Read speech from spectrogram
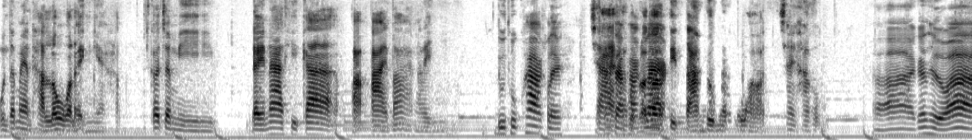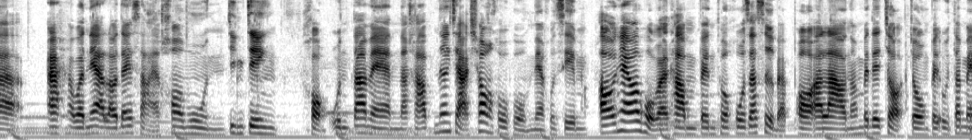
อุลตร้าแมนทาโร่อะไรอย่างเงี้ยครับ ก็จะมีไดนาที่กล้าปะปลายบ้างอะไรอย่างงี้ ดูทุกภาคเลย ใช่ตั้งคแต่รับผมภาคแล้วแรก็กติดตามดูมาตลอดใช่ครับผมอ่าก็ถือว่าอะวันเนี้ยเราได้สายข้อมูลจริง ๆ ของอุลตร้าแมนนะครับ เนื่องจากช่องของผมเนี่ยคุณซิม เอาง่ายๆว่าผมอะทำเป็นโทโคซัสึแบบออ r าราวเนาะไม่ได้เจาะจงเป็นอุลตร้าแม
